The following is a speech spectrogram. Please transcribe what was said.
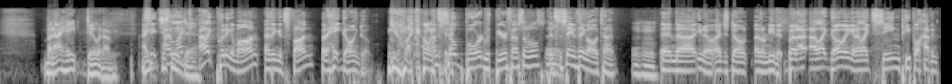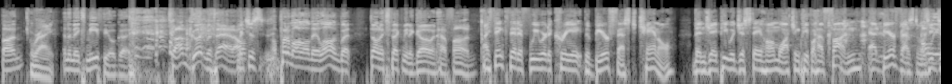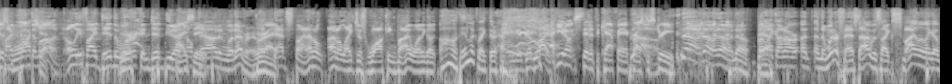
but I hate doing them. I See, just I like to. I like putting them on. I think it's fun, but I hate going to them. You don't like going I'm to so bored with beer festivals. It's the same thing all the time. Mm-hmm. And uh, you know, I just don't. I don't need it. But I, I like going, and I like seeing people having fun. Right. And that makes me feel good. so I'm good with that. I'll, Which is- I'll put them on all day long, but don't expect me to go and have fun. I think that if we were to create the Beer Fest channel, then JP would just stay home watching people have fun at beer festivals. Only He'd just watch them it. on. Only if I did the work and did you know helped see. out and whatever. Like, Right. That's fine. I don't. I don't like just walking by one and going, "Oh, they look like they're having a good life." you don't sit at the cafe across the street. No, no, no, no. But like on our on, on the Winterfest, I was like smiling like a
